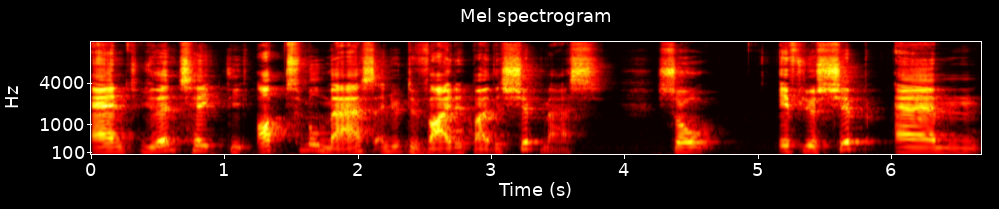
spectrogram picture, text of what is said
and you then take the optimal mass and you divide it by the ship mass. So if your ship um,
